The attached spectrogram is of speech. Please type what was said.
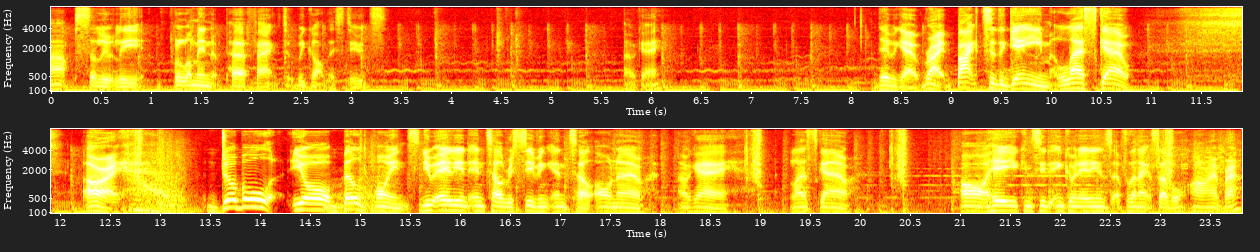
Absolutely blooming perfect. We got this, dudes. Okay. There we go. Right, back to the game. Let's go. Alright. Double your build points. New alien intel receiving intel. Oh no. Okay. Let's go. Oh, here you can see the incoming aliens for the next level. Alright, bro.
